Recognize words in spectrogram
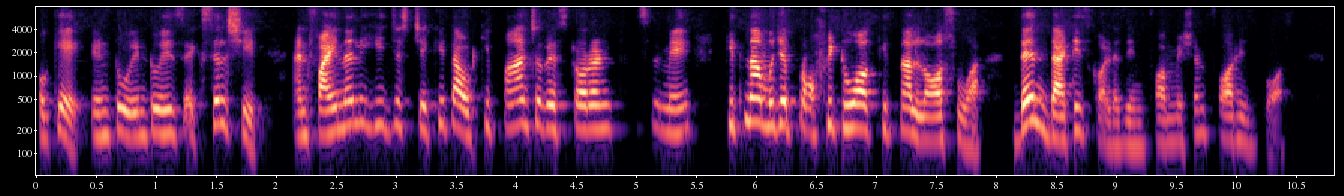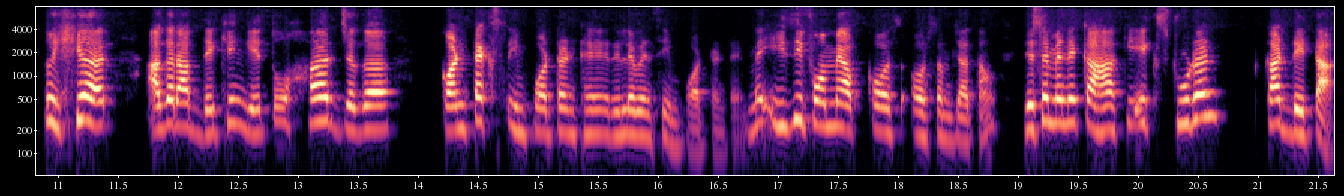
okay into into his excel sheet and finally he just check it out कि पाँच रेस्टोरेंट में कितना मुझे profit हुआ कितना loss हुआ। Then that is called as information for his boss. तो here अगर आप देखेंगे तो हर जगह कॉन्टेक्स्ट इंपॉर्टेंट है रिलेवेंसी इंपॉर्टेंट है। मैं इजी फॉर्म में आपको और समझाता हूँ। जैसे मैंने कहा कि एक स्टूडेंट का डेटा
